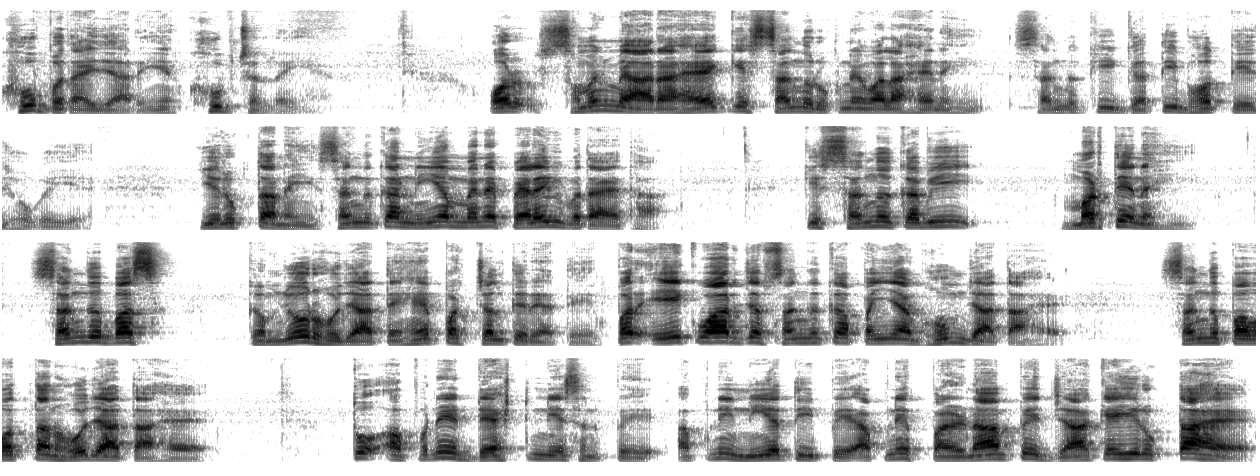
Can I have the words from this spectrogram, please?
खूब बताई जा रही हैं, खूब चल रही हैं। और समझ में आ रहा है कि संघ रुकने वाला है नहीं। संघ की गति बहुत तेज हो गई है। ये रुकता नहीं। संघ का नियम मैंने पहले भी बताया था कि संघ कभी मरते नहीं। संघ बस कमज़ोर हो जाते हैं, पर चलते रहते हैं। पर एक बार जब संघ का पहिया घूम जाता है, संघ पवर्तन हो जाता है तो अपने डेस्टिनेशन पे, अपनी नियति पे, अपने परिणाम पे जाके ही रुकता है।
